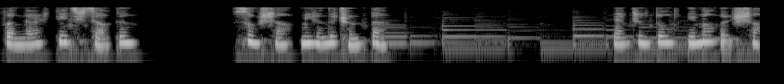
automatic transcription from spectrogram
反而踮起脚跟，送上迷人的唇瓣。梁振东连忙吻上，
